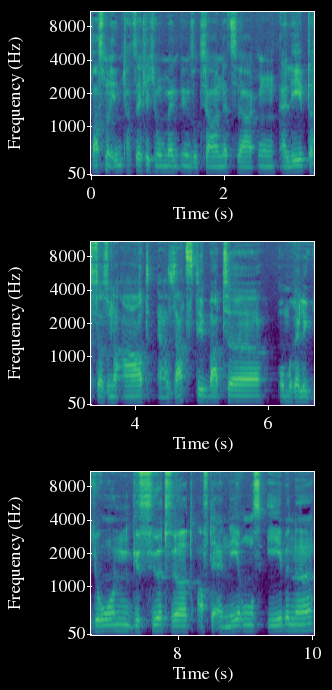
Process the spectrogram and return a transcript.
was man eben tatsächlich im Moment in den sozialen Netzwerken erlebt, dass da so eine Art Ersatzdebatte um Religion geführt wird auf der Ernährungsebene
